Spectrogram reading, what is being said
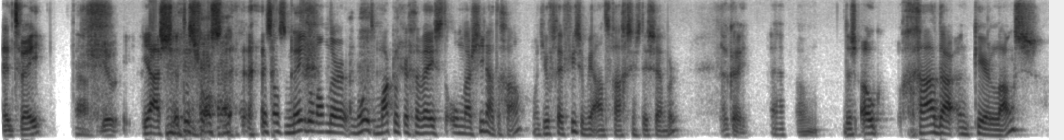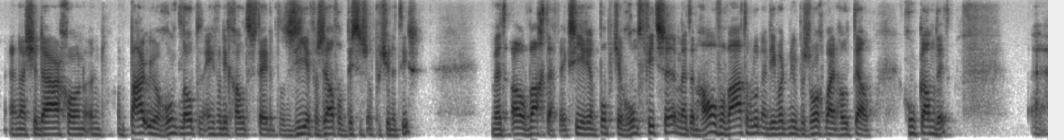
En twee? Ja, ja het, is als, het is als Nederlander nooit makkelijker geweest om naar China te gaan. Want je hoeft geen visum meer aan te vragen sinds december. Oké. Ehm, dus ook ga daar een keer langs. En als je daar gewoon een, een paar uur rondloopt in een van die grote steden, dan zie je vanzelf al business opportunities. Met, oh wacht even, ik zie hier een poppetje rondfietsen met een halve waterbloem en die wordt nu bezorgd bij een hotel. Hoe kan dit? Uh,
